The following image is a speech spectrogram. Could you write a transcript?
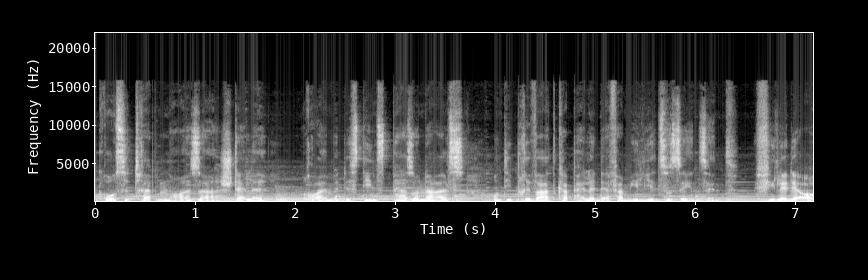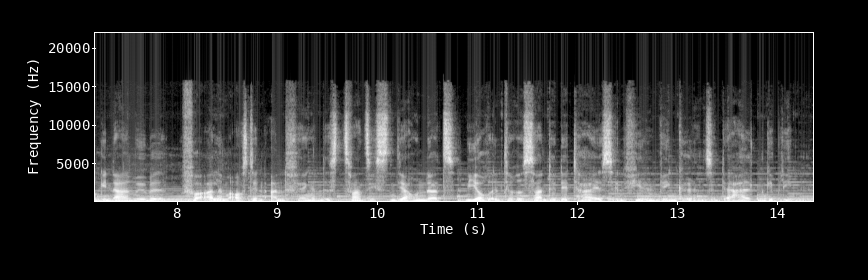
große Treppenhäuser, Ställe, Räume des Dienstpersonals und die Privatkapelle der Familie zu sehen sind. Viele der Originalmöbel, vor allem aus den Anfängen des 20. Jahrhunderts, wie auch interessante Details in vielen Winkeln sind erhalten geblieben.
